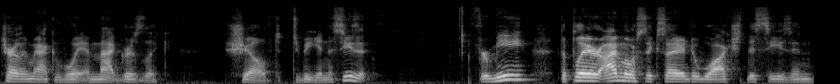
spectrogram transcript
Charlie McAvoy and Matt Grzelcyk shelved to begin the season. For me, the player I'm most excited to watch this season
